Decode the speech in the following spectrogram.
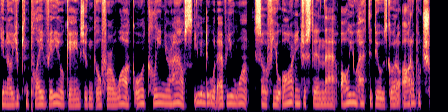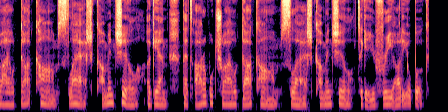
you know, you can play video games, you can go for a walk or clean your house. You can do whatever you want. So if you are interested in that, all you have to do is go to audibletrial.com slash anime and chill. Again, that's audibletrial.com slash anime and chill to get your free audiobook.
